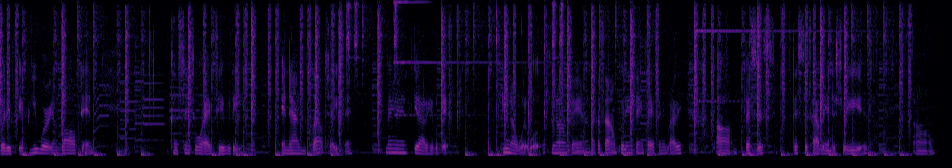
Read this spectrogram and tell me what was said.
But if, if you were involved in consensual activity and now you clout chasing, man, get out of here with that. You know what it was. You know what I'm saying? Like I said, I don't put anything past anybody. Um, that's just that's just how the industry is. Um,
